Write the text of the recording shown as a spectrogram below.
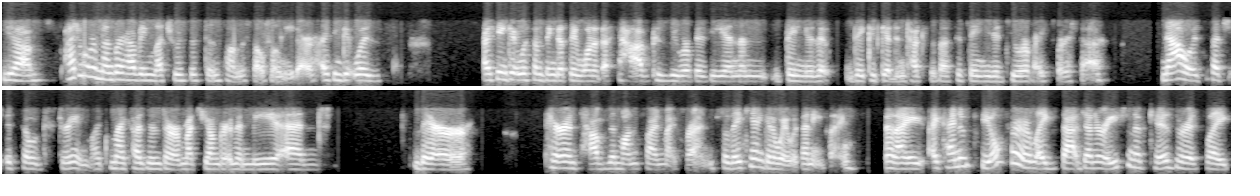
Yeah, I don't remember having much resistance on the cell phone either. I think it was I think it was something that they wanted us to have because we were busy and then they knew that they could get in touch with us if they needed to or vice versa now it's such it's so extreme. Like my cousins are much younger than me and their parents have them on find my friend so they can't get away with anything. And I, I kind of feel for like that generation of kids where it's like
